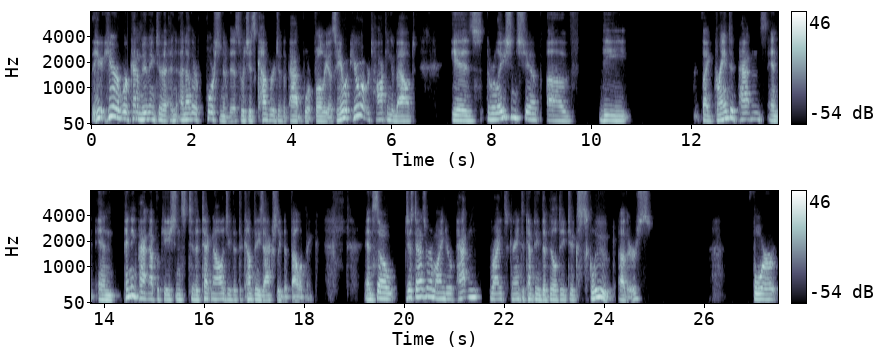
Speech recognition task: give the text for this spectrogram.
here, here we're kind of moving to an, another portion of this, which is coverage of the patent portfolio. So here, here what we're talking about is the relationship of the like granted patents and, and pending patent applications to the technology that the company is actually developing. And so just as a reminder, patent rights grant the company the ability to exclude others for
